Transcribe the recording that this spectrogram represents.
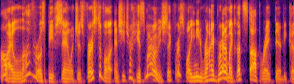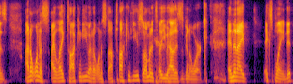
oh, I love roast beef sandwiches. First of all, and she tried to get smart with me. She's like, first of all, you need rye bread. I'm like, let's stop right there because I don't want to. I like talking to you. I don't want to stop talking to you. So I'm going to tell you how this is going to work. And then I explained it,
